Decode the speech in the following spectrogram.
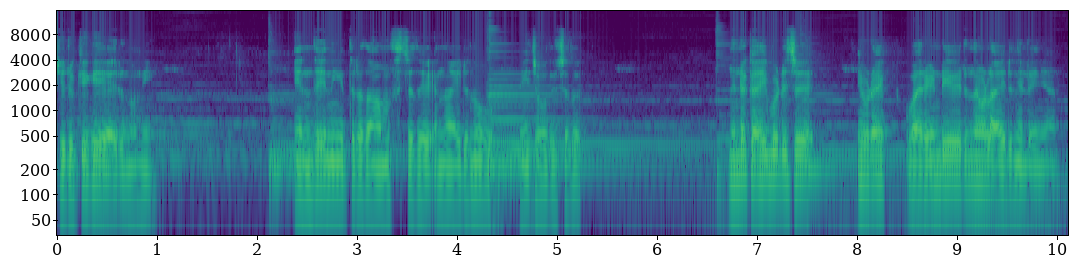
ചുരുക്കുകയായിരുന്നു നീ. എന്തേ നീ ഇത്ര താമസിച്ചത് എന്നായിരുന്നു നീ ചോദിച്ചത്. നിന്റെ കൈ പിടിച്ച് ഇവിടെ വരേണ്ടി വരുന്നവളായിരുന്നില്ലേ ഞാൻ?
